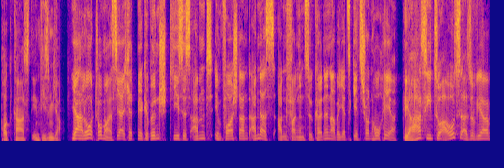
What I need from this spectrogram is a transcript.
Podcast in diesem Jahr. Ja, hallo Thomas. Ja, ich hätte mir gewünscht, dieses Amt im Vorstand anders anfangen zu können, aber jetzt geht es schon hoch her. Ja, sieht so aus. Also wir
